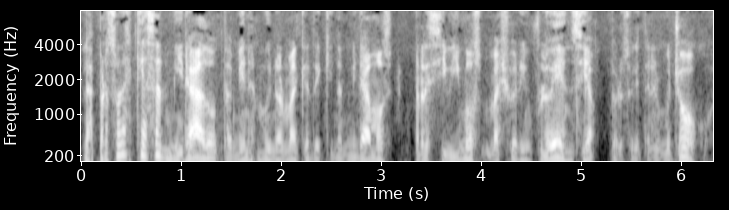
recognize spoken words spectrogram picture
las personas que has admirado, también es muy normal que de quien admiramos recibimos mayor influencia, pero eso hay que tener mucho ojo,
